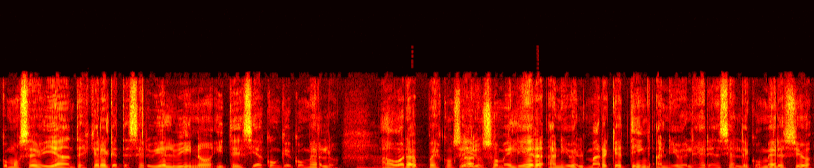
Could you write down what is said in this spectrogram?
como se veía antes, que era el que te servía el vino y te decía con qué comerlo. Ahora puedes conseguir un sommelier a nivel marketing, a nivel gerencial de comercio,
